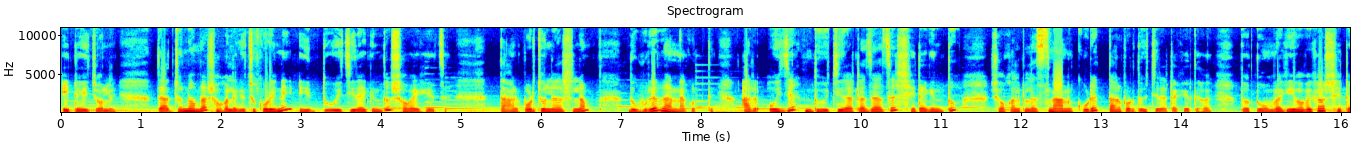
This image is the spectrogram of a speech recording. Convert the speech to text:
এটাই চলে। যার জন্য আমরা সকালে কিছু করিনি, এই দই চিরাই কিন্তু সবাই খেয়েছে। তারপর চলে আসলাম দুপুরে রান্না করতে। আর ওই যে দই চিরাটা যা আছে, সেটা কিন্তু সকালবেলা স্নান করে তারপর দই চিরাটা খেতে হয়। তো তোমরা কীভাবে খাও সেটা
